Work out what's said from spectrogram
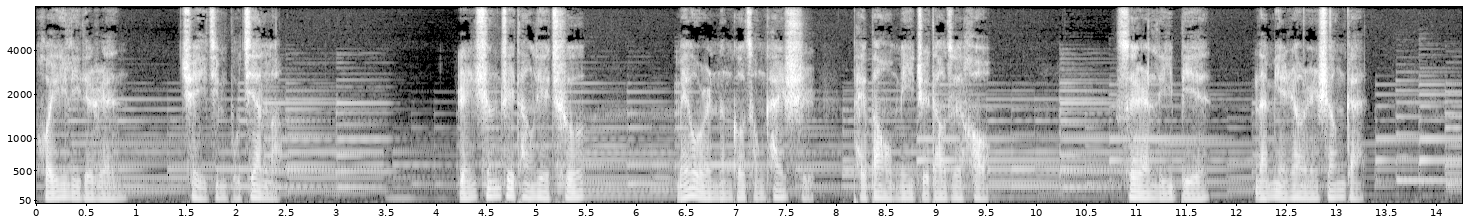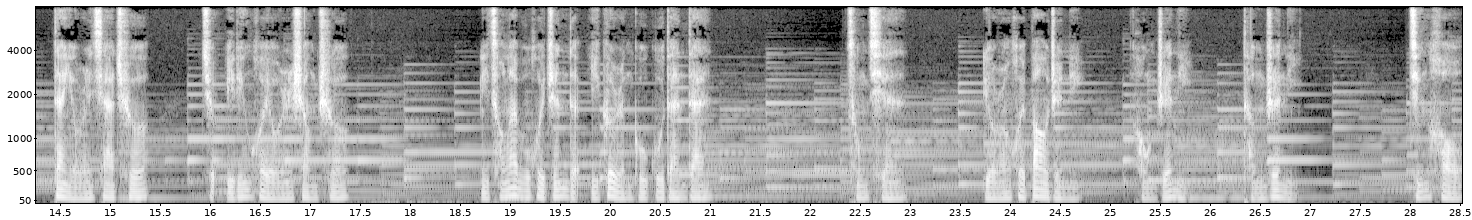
回忆里的人，却已经不见了。人生这趟列车，没有人能够从开始陪伴我们一直到最后。虽然离别难免让人伤感，但有人下车，就一定会有人上车。你从来不会真的一个人孤孤单单。从前，有人会抱着你。哄着你，疼着你。今后，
